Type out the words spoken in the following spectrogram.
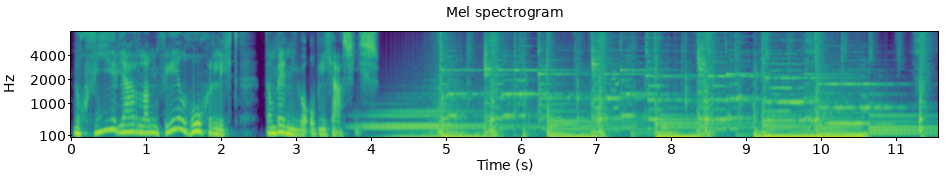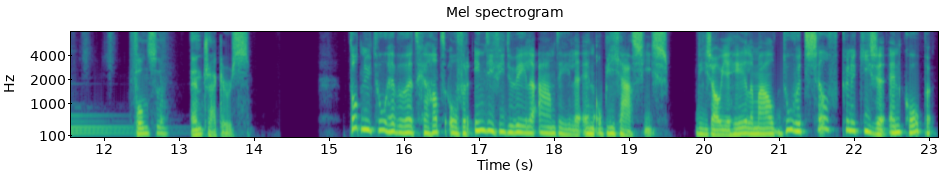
nog vier jaar lang veel hoger ligt dan bij nieuwe obligaties. Fondsen en trackers. Tot nu toe hebben we het gehad over individuele aandelen en obligaties. Die zou je helemaal doe het zelf kunnen kiezen en kopen.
